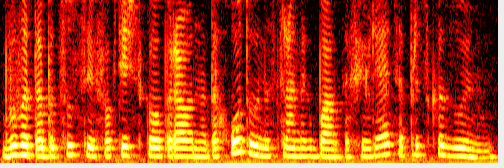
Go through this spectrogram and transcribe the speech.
вывод об отсутствии фактического права на доход у иностранных банков является предсказуемым.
